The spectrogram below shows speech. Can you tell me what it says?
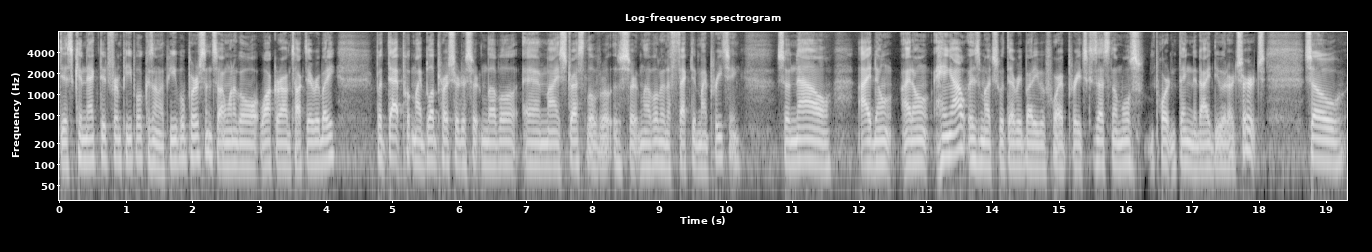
disconnected from people because I'm a people person. So I want to go walk around, talk to everybody. But that put my blood pressure to a certain level and my stress level to a certain level and affected my preaching. So now I don't I don't hang out as much with everybody before I preach because that's the most important thing that I do at our church. So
